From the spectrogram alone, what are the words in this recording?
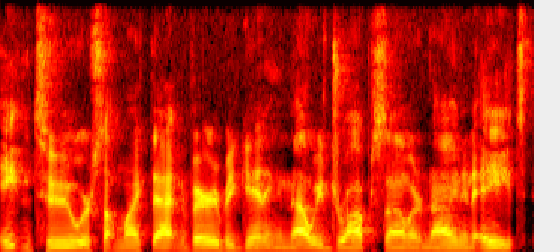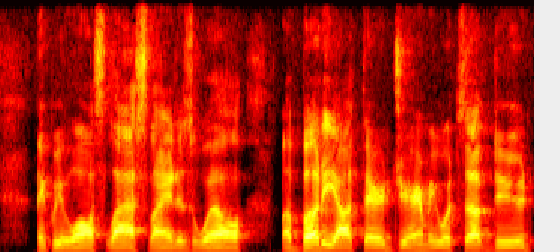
eight and two or something like that in the very beginning, and now we dropped some or nine and eight. I think we lost last night as well. My buddy out there, Jeremy, what's up, dude?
